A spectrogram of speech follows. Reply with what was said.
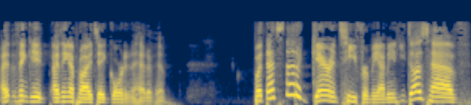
I think he I think I'd probably take Gordon ahead of him. But that's not a guarantee for me. I mean, he does have,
